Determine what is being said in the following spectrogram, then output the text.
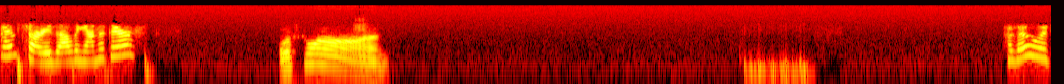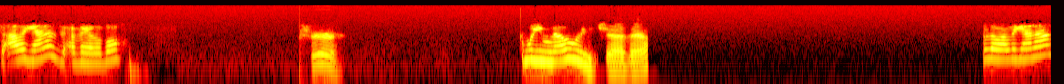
I'm sorry, is Aliana there? What's going on? Hello, is Aliana available? Sure. We know each other. Hello, Aliana?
